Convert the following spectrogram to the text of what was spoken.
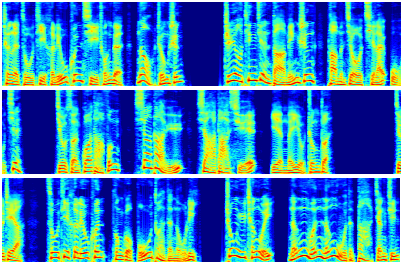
成了祖逖和刘坤起床的闹钟声。只要听见打鸣声，他们就起来舞剑，就算刮大风、下大雨、下大雪也没有中断。就这样，祖逖和刘坤通过不断的努力，终于成为能文能武的大将军，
